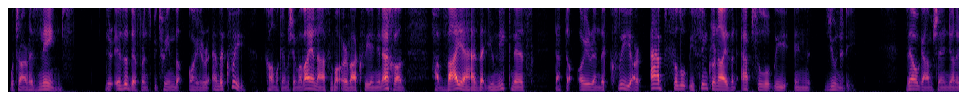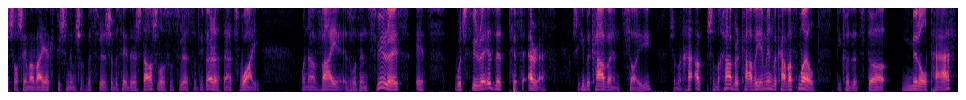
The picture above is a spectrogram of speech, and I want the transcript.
which are His names, there is a difference between the Oir and the Kli. Havaya has that uniqueness that the Oir and the Kli are absolutely synchronized and absolutely in unity. That's why when Avaya is within Sfiris, it's which Sfira is it? Tif'eres. Because it's the middle path.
